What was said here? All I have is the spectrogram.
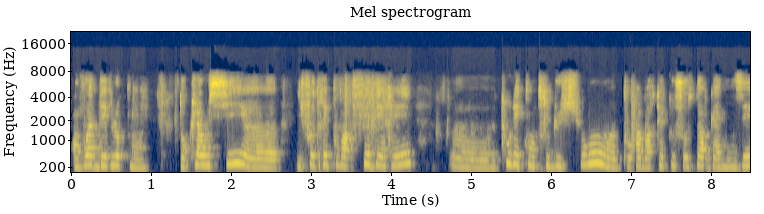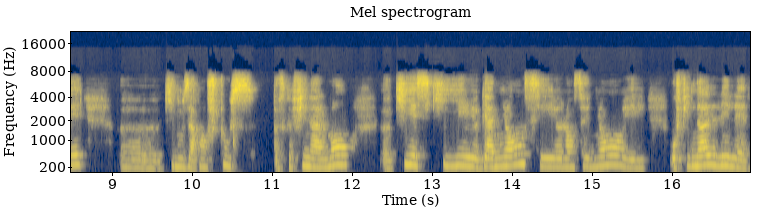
en voie de développement. Donc là aussi, il faudrait pouvoir fédérer euh, toutes les contributions euh, pour avoir quelque chose d'organisé euh, qui nous arrange tous. Parce que finalement, qui est-ce qui est gagnant? C'est l'enseignant et au final l'élève.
